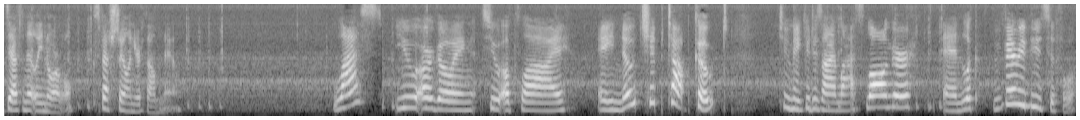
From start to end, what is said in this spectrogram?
Definitely normal, especially on your thumbnail. Last, you are going to apply a no chip top coat to make your design last longer and look very beautiful.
